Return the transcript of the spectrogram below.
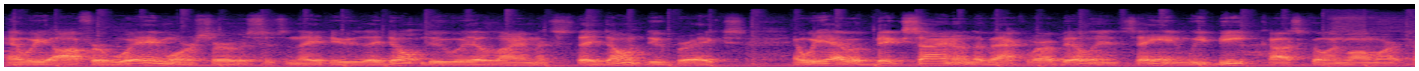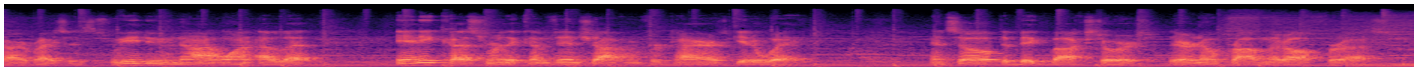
And we offer way more services than they do. They don't do wheel alignments. They don't do brakes. And we have a big sign on the back of our building saying we beat Costco and Walmart tire prices. We do not want to let any customer that comes in shopping for tires get away. And so the big box stores, they're no problem at all for us.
